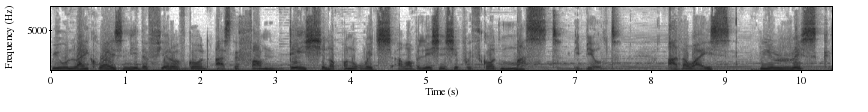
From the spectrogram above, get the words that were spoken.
We will likewise need the fear of God as the foundation upon which our relationship with God must be built. Otherwise, we risk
